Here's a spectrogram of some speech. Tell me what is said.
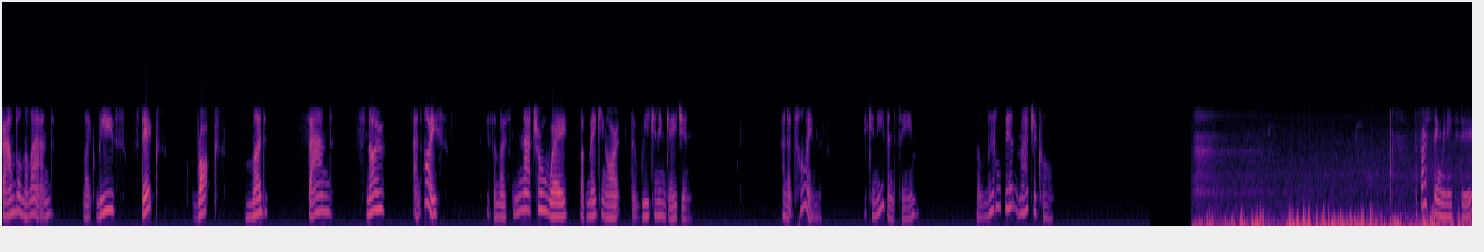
found on the land, like leaves, sticks, rocks, mud, sand, snow, and ice, is the most natural way of making art that we can engage in. And at times, it can even seem a little bit magical. First thing we need to do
